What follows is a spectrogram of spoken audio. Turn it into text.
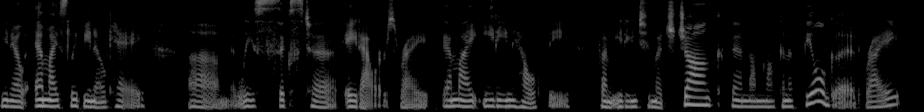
You know, am I sleeping okay? Um, at least six to eight hours, right? Am I eating healthy? If I'm eating too much junk, then I'm not going to feel good, right?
